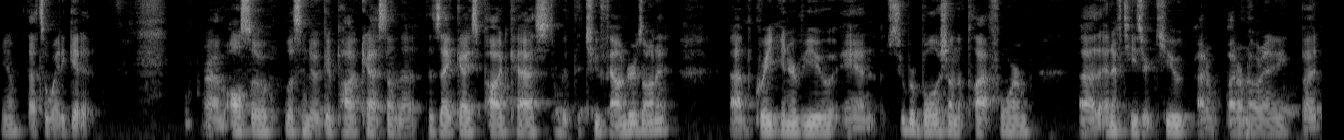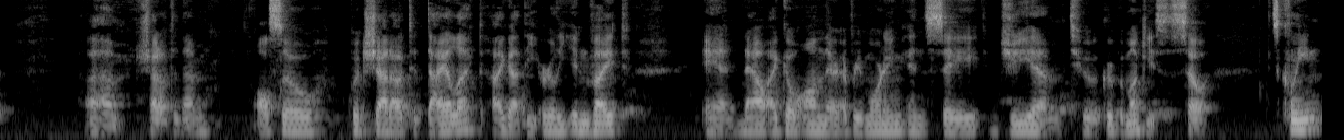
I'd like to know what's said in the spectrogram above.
you know that's a way to get it. Um, also, listen to a good podcast on the, the Zeitgeist podcast with the two founders on it. Um, great interview and super bullish on the platform. Uh, the NFTs are cute. I don't I don't know any, but um, shout out to them. Also, quick shout out to Dialect. I got the early invite, and now I go on there every morning and say GM to a group of monkeys. So it's clean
